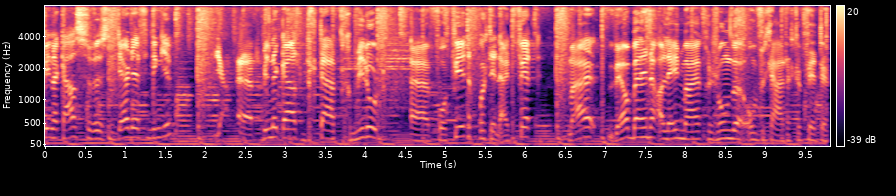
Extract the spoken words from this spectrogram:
pindakaas, was het derde dingetje? Ja, eh pindakaas bestaat gemiddeld eh, voor 40% uit vet, maar wel bijna alleen maar gezonde onverzadigde vetten.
